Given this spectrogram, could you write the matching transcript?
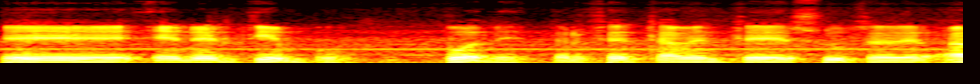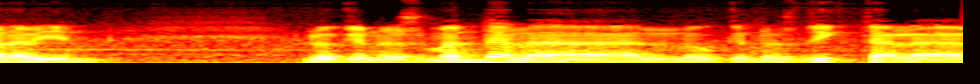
eh, en el tiempo. Puede perfectamente suceder. Ahora bien, lo que nos manda, la, lo que nos dicta la,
